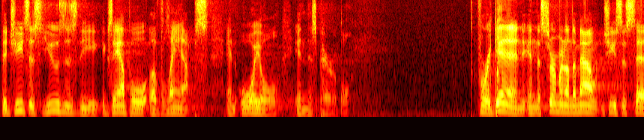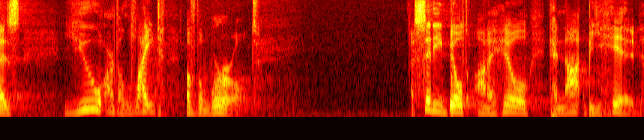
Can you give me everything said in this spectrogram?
that Jesus uses the example of lamps and oil in this parable. For again, in the Sermon on the Mount, Jesus says, You are the light of the world. A city built on a hill cannot be hid.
